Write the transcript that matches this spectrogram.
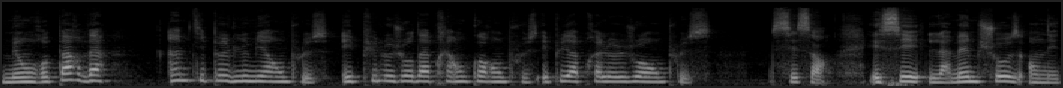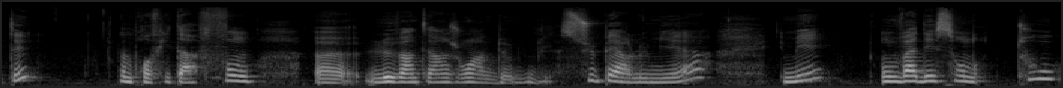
mais on repart vers un petit peu de lumière en plus, et puis le jour d'après encore en plus, et puis après le jour en plus. C'est ça. Et c'est la même chose en été. On profite à fond euh, le 21 juin de la super lumière, mais on va descendre tout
